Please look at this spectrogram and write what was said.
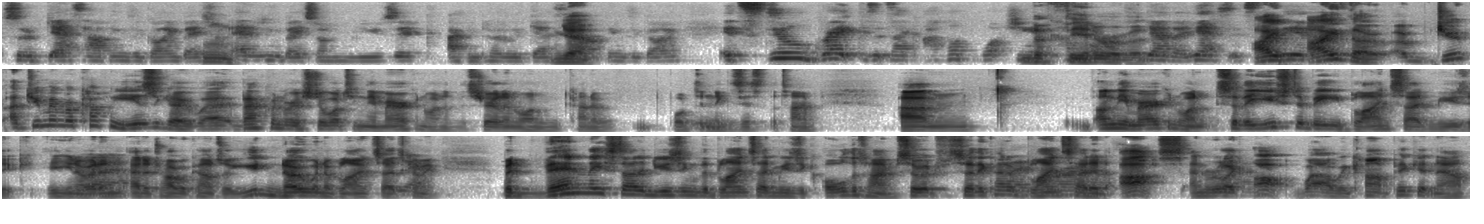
sort of guess how things are going based on editing, based on music, I can totally guess Mm. Yeah. how things are going. It's still great because it's like I love watching The theatre of it. together. Yes, it's I. I though, uh, do you, uh, do you remember a couple of years ago, where, back when we were still watching the American one and the Australian one kind of well, didn't Mm. exist at the time? Um, on the American one, so there used to be blindside music, you know, at, an, at a tribal council. You'd know when a blindside's Yeah. coming. But then they started using the blindside music all the time. So it, so they kind of blindsided us, and we're like, oh wow, we can't pick it now.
